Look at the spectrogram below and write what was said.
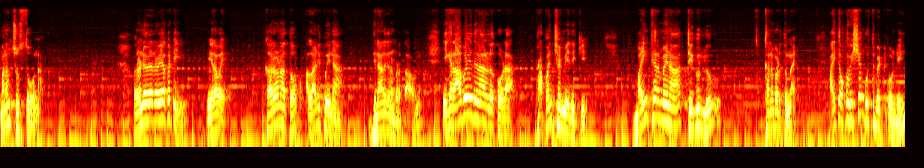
మనం చూస్తూ ఉన్నాం. రెండు వేల ఇరవై ఒకటి ఇరవై కరోనాతో అల్లాడిపోయిన దినాలు కనబడతా ఉన్నాయి. ఇక రాబోయే దినాలలో కూడా ప్రపంచం మీదకి భయంకరమైన తెగుళ్ళు కనబడుతున్నాయి. అయితే ఒక విషయం గుర్తుపెట్టుకోండి.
